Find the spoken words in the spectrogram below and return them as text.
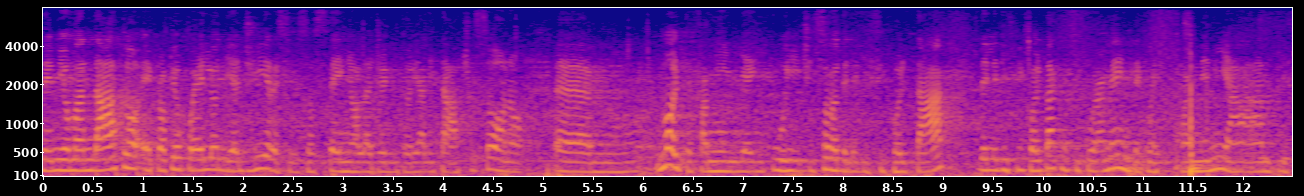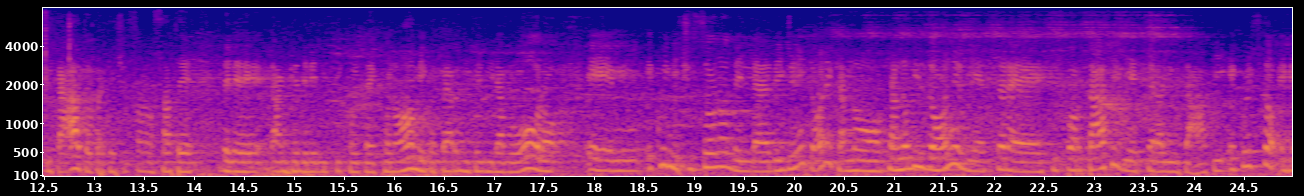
nel mio mandato, è proprio quello di agire sul sostegno alla genitorialità. Ci sono ehm, molte famiglie in cui ci sono delle difficoltà, delle difficoltà che sicuramente questa pandemia ha amplificato perché ci sono state delle, anche delle difficoltà economiche, perdite di lavoro e, ehm, e quindi ci sono del, dei genitori che hanno, che hanno, bisogno di essere supportati, di essere aiutati e questo è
